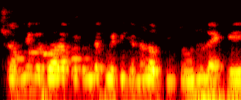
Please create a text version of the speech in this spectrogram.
Shiromani Gurdwara Parbandhak committee general house ਦੀ ਚੋਣ ਨੂੰ ਲੈ ਕੇ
